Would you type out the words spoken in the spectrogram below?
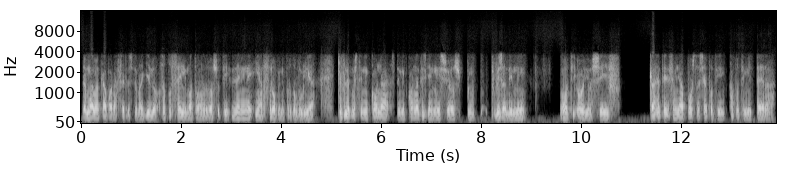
ε, μάλλον κάπου αναφέρεται στο Ευαγγέλιο αυτό το θέλημα του ανδρός ότι δεν είναι η ανθρώπινη πρωτοβουλία. Και βλέπουμε στην εικόνα, στην εικόνα της γεννήσεως, τη Βυζαντινή, ότι ο Ιωσήφ κάθεται σε μια απόσταση από τη, από τη μητερα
